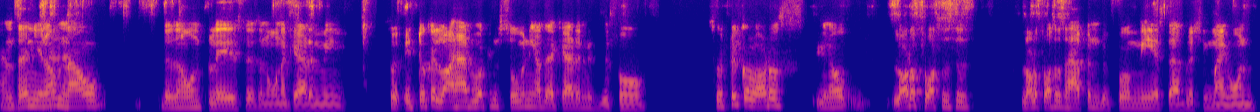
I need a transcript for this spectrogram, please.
and then you know now there's an own place, there's an own academy. So it took a lot. I had worked in so many other academies before, so it took a lot of you know, a lot of processes. A lot of process happened before me establishing my own,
